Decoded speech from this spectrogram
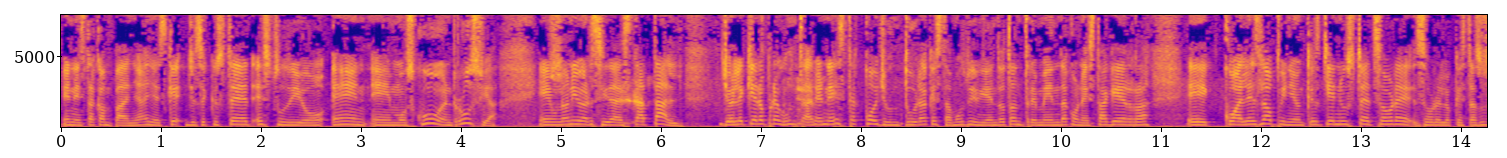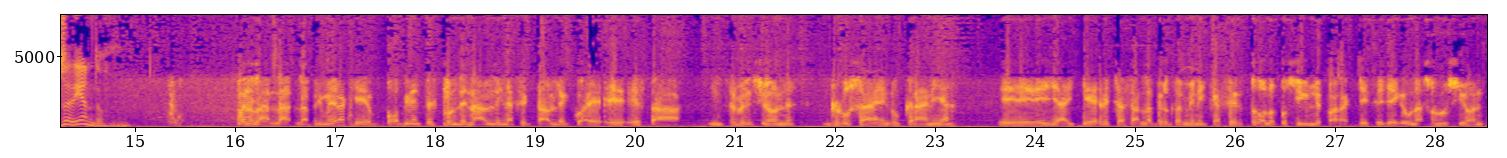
en esta campaña, y es que yo sé que usted estudió en, en Moscú, en Rusia, en una universidad estatal. Yo le quiero preguntar en esta coyuntura que estamos viviendo tan tremenda con esta guerra, eh, ¿cuál es la opinión que tiene usted sobre, sobre lo que está sucediendo? Bueno, la, la, la primera que obviamente es condenable, inaceptable eh, eh, esta intervención rusa en Ucrania eh, y hay que rechazarla, pero también hay que hacer todo lo posible para que se llegue a una solución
